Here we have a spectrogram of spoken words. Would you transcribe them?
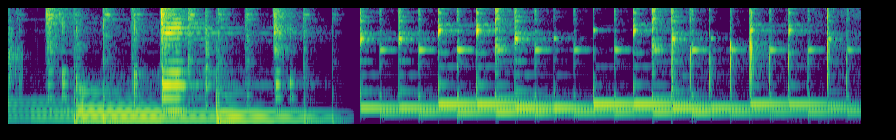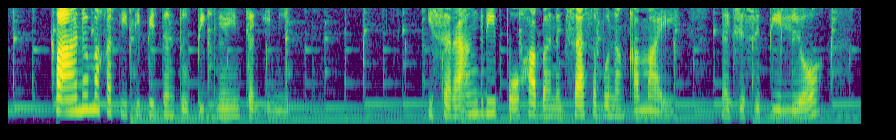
Paano makatitipid ng tubig ngayong tag-init? Isara ang gripo habang nagsasabon ng kamay, nagsisipilyo,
